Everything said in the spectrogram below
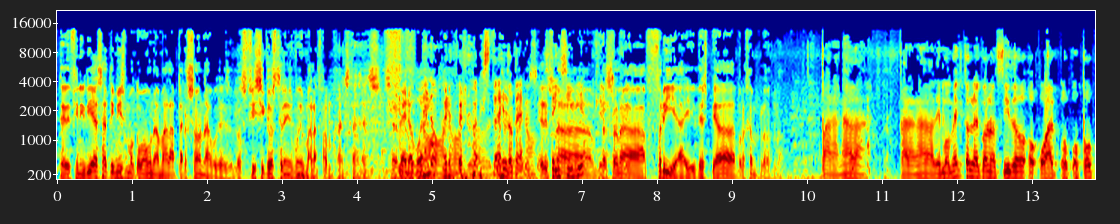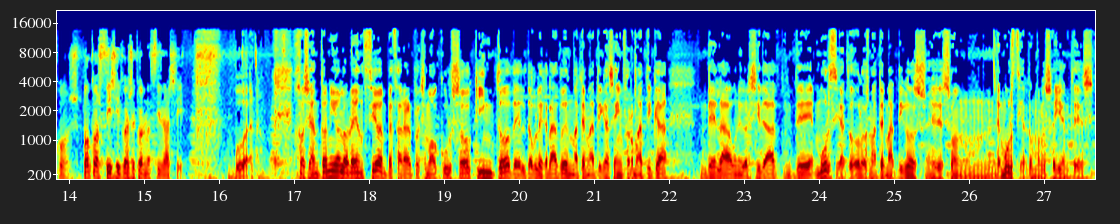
te definirías a ti mismo como una mala persona, porque los físicos tenéis muy mala fama. ¿sabes? O sea, Pero bueno, No, pero, no, pero yo- esta, yo creo esta- que no. Eres una persona fría y despiadada, por ejemplo. ¿no? Para nada, para nada. De momento no he conocido, o, o al- o- o pocos, pocos físicos he conocido así. Bueno, José Antonio Lorencio empezará el próximo curso quinto del doble grado en Matemáticas e Informática de la Universidad de Murcia. Todos los matemáticos eh, son de Murcia, como los oyentes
